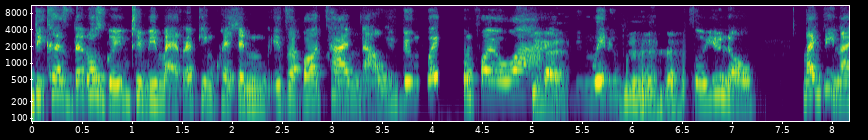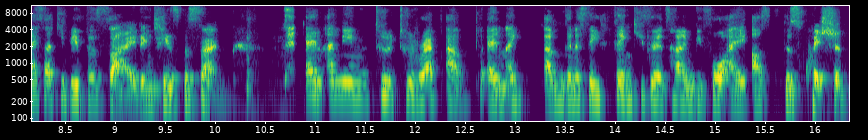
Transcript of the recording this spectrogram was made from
Because that was going to be my rapping question. It's about time now. We've been waiting for a while. Yes. We've been waiting for so you know, might be nicer to be this side and chase the sun. And I mean, to to wrap up, and I, I'm gonna say thank you for your time before I ask this question.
